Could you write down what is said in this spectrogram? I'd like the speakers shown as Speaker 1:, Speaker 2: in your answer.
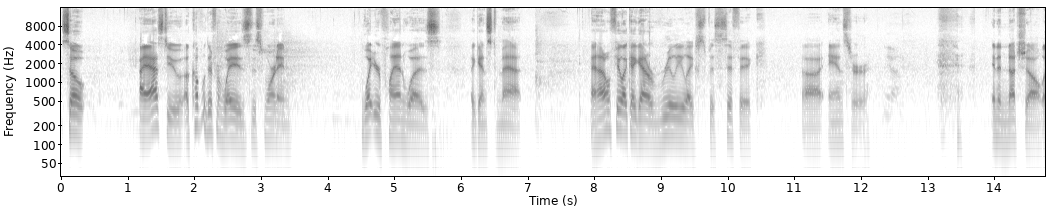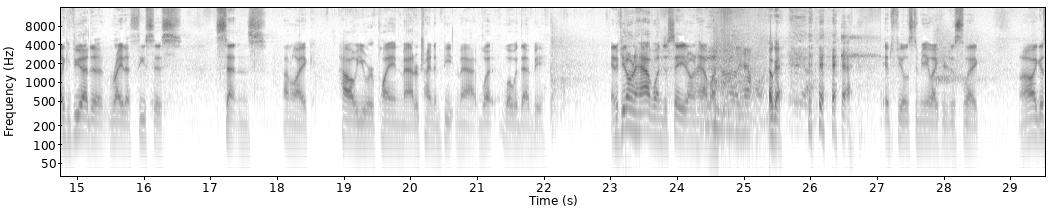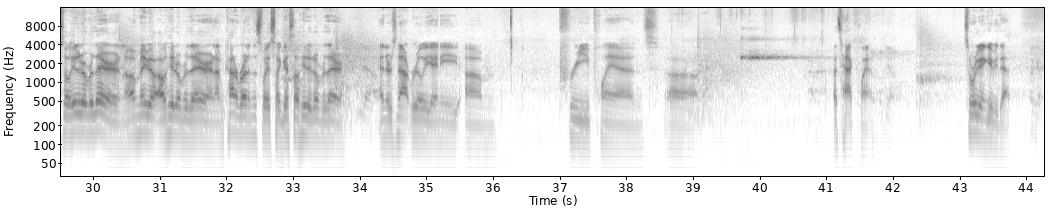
Speaker 1: So I asked you a couple different ways this morning what your plan was against Matt. And I don't feel like I got a really like specific uh, answer
Speaker 2: Yeah.
Speaker 1: in a nutshell. Like if you had to write a thesis sentence on like how you were playing Matt or trying to beat Matt, what what would that be? And if you don't have one, just say you don't have
Speaker 2: I
Speaker 1: one.
Speaker 2: didn't really have one.
Speaker 1: Okay. it feels to me like you're just like, oh, I guess I'll hit it over there, and oh, maybe I'll hit it over there, and I'm kind of running this way, so I guess I'll hit it over there.
Speaker 2: Yeah.
Speaker 1: And there's not really any um, pre-planned uh, attack plan.
Speaker 2: Yeah.
Speaker 1: So we're gonna give you that.
Speaker 2: Okay.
